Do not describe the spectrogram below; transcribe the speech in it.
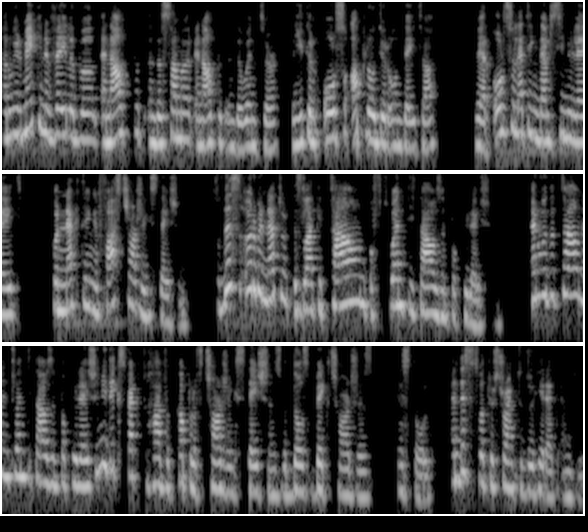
and we're making available an output in the summer and output in the winter. And you can also upload your own data. We are also letting them simulate connecting a fast charging station. So this urban network is like a town of 20,000 population. And with a town in 20,000 population, you'd expect to have a couple of charging stations with those big chargers installed. And this is what we're trying to do here at MV.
